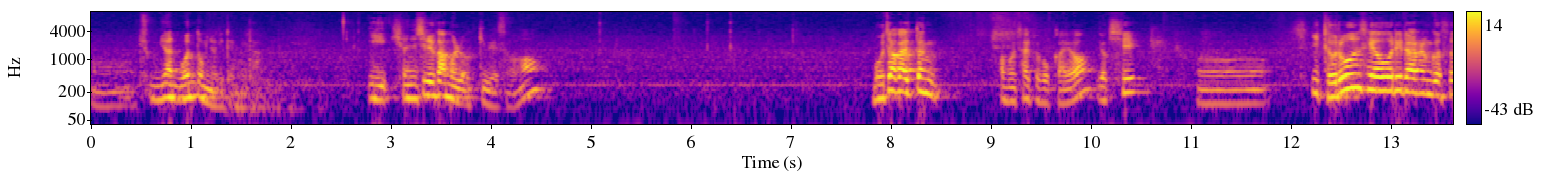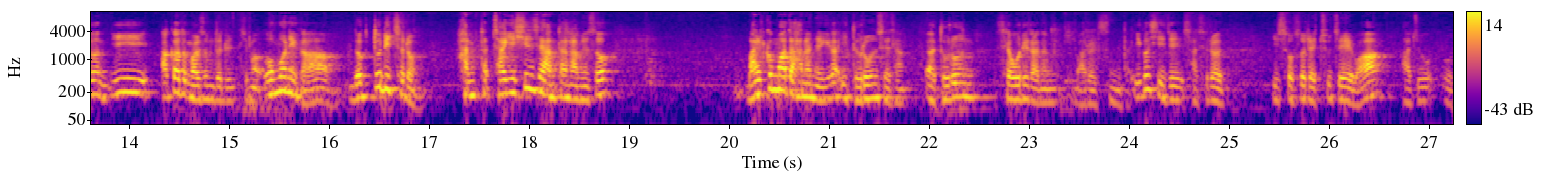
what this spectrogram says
어, 중요한 원동력이 됩니다. 이 현실감을 얻기 위해서 모자 갈등 한번 살펴볼까요? 역시 어, 이 더러운 세월이라는 것은 이 아까도 말씀드렸지만 어머니가 넋두리처럼 한타, 자기 신세 한탄하면서 말끝마다 하는 얘기가 이 더러운 세상, 아, 더러운 세월이라는 말을 씁니다. 이것이 이제 사실은 이 소설의 주제와 아주 어,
